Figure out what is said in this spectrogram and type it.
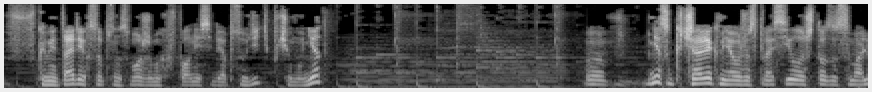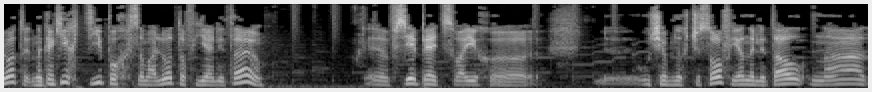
в комментариях, собственно, сможем их вполне себе обсудить, почему нет. Э, несколько человек меня уже спросило, что за самолеты, на каких типах самолетов я летаю. Э, все пять своих э, учебных часов я налетал на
